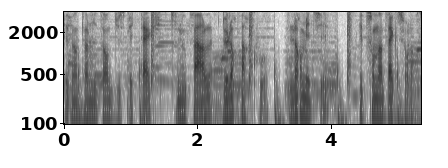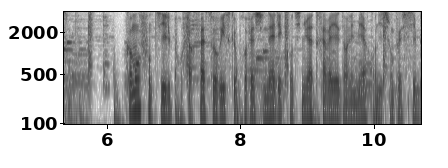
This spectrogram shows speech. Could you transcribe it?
et d'intermittentes du spectacle qui nous parlent de leur parcours, leur métier et de son impact sur leur santé. Comment font-ils pour faire face aux risques professionnels et continuer à travailler dans les meilleures conditions possibles?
